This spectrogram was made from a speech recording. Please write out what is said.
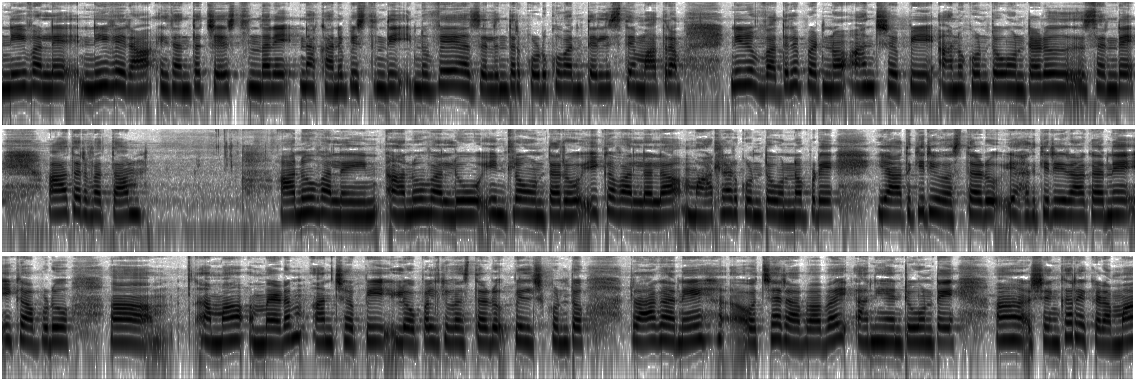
నీ వల్లే నీవేరా ఇదంతా చేస్తుందని నాకు అనిపిస్తుంది. నువ్వే ఆ జలంధర్ కొడుకు అని తెలిస్తే మాత్రం నేను వదిలిపెట్టను అని చెప్పి అనుకుంటూ ఉంటాడు సండే. ఆ తర్వాత అను వాళ్ళ అను వాళ్ళు ఇంట్లో ఉంటారు. ఇక వాళ్ళలా మాట్లాడుకుంటూ ఉన్నప్పుడే యాదగిరి వస్తాడు. యాదగిరి రాగానే ఇక అప్పుడు అమ్మ మేడం అని చెప్పి లోపలికి వస్తాడు. పిలుచుకుంటూ రాగానే వచ్చారా బాబాయ్? అని అంటూ ఉంటే శంకర్ ఎక్కడమ్మా?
